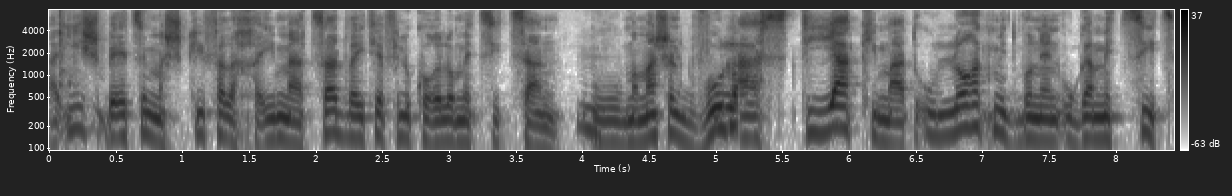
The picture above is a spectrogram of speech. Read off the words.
האיש בעצם משקיף על החיים מהצד, והייתי אפילו קורא לו מציצן. Mm. הוא ממש על גבול הסטייה כמעט, הוא לא רק מתבונן, הוא גם מציץ.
